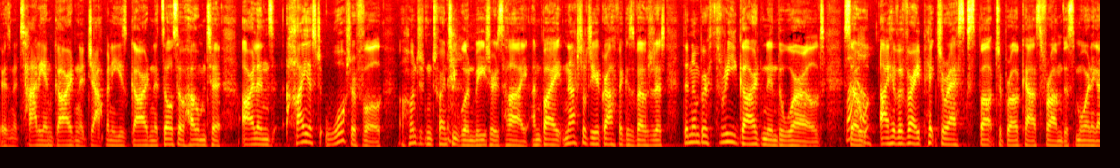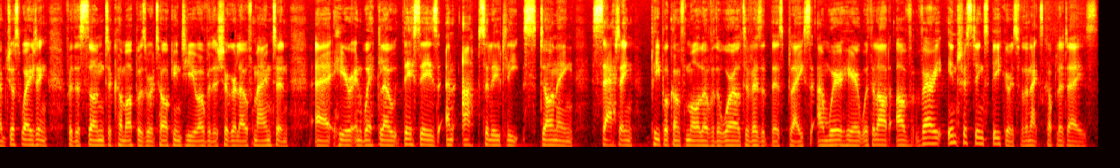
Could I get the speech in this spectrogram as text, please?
There's an Italian garden, a Japanese garden. It's also home to Ireland's highest waterfall, 121 metres high, and by National Geographic has voted it the number three garden in the world. Wow. So I have a very picturesque spot to broadcast from this morning. I'm just waiting for the sun to come up as we're talking to you over the Sugarloaf Mountain uh, here in Wicklow. This is an absolutely stunning setting people come from all over the world to visit this place, and we're here with a lot of very interesting speakers for the next couple of days.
